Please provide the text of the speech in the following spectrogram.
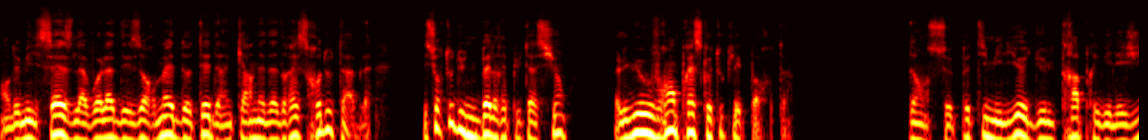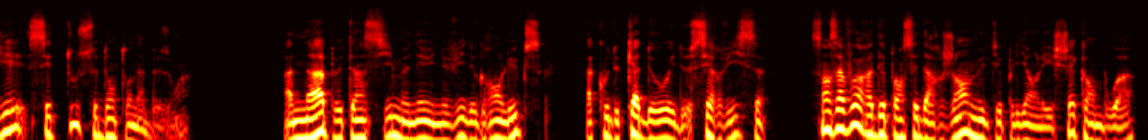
En 2016, la voilà désormais dotée d'un carnet d'adresses redoutable et surtout d'une belle réputation, lui ouvrant presque toutes les portes. Dans ce petit milieu d'ultra privilégiés, c'est tout ce dont on a besoin. Anna peut ainsi mener une vie de grand luxe à coups de cadeaux et de services sans avoir à dépenser d'argent multipliant les chèques en bois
